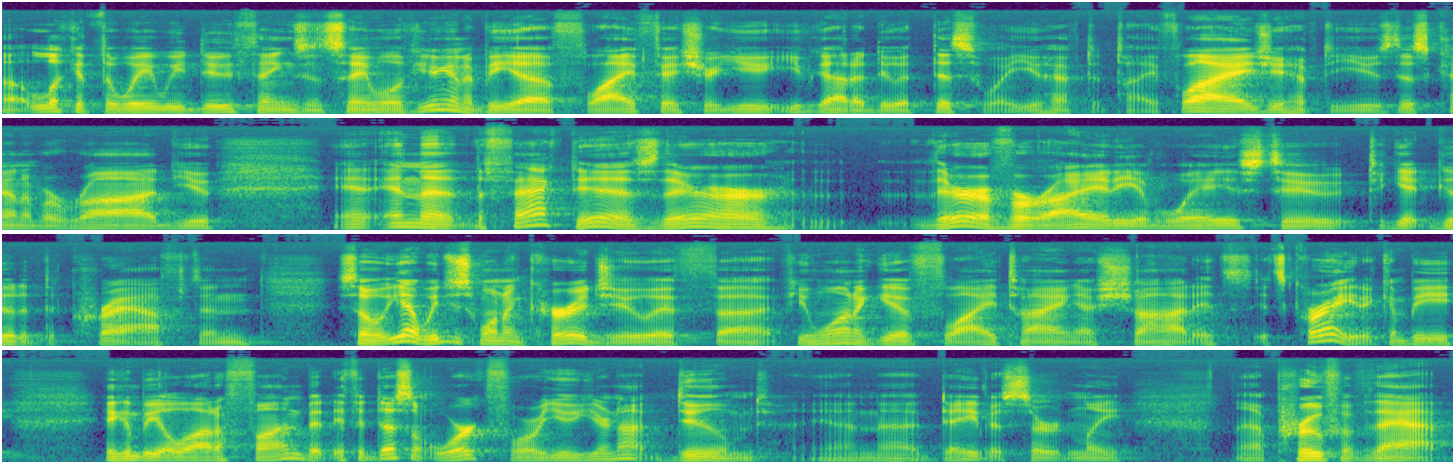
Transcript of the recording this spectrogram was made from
uh, look at the way we do things and say, well, if you're going to be a fly fisher, you you've got to do it this way. You have to tie flies. You have to use this kind of a rod. You, and, and the the fact is, there are there are a variety of ways to to get good at the craft and. So yeah, we just want to encourage you if uh, if you want to give fly tying a shot, it's it's great. It can be it can be a lot of fun, but if it doesn't work for you, you're not doomed. And uh, Dave is certainly uh, proof of that.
